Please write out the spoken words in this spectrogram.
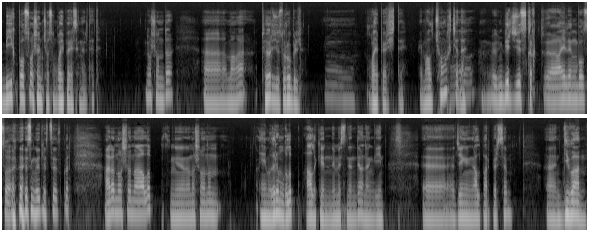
бийик болсо ошончосун коюп бересиңер деди. Ошондо мага төрт жүз рубль коюп беришти. Эми ал чоң акча да бир жүз кырк айлыгың болсо өзүң ойлосоңуз көр анан ошону алып анан ошонун эми ырым кылып ал экенин эмесинен да анан кийин жеңеңе алып барып берсем диван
